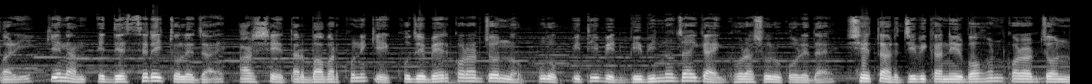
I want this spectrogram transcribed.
পারি, কেনান এই দেশ ছেড়েই চলে যায় আর সে তার বাবার খুনিকে খুঁজে বের করার জন্য পুরো পৃথিবীর বিভিন্ন জায়গায় ঘোরা শুরু করে দেয়। সে তার জীবিকা নির্বহন করার জন্য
